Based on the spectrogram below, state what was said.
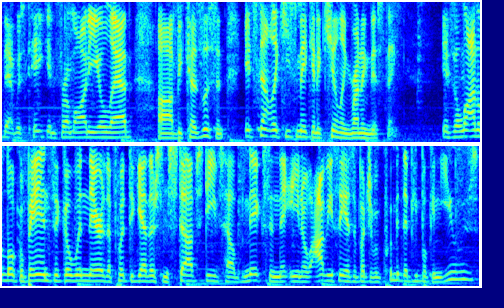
that was taken from Audio Lab. Uh, because listen, it's not like he's making a killing running this thing. It's a lot of local bands that go in there that put together some stuff. Steve's helped mix, and they, you know, obviously has a bunch of equipment that people can use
